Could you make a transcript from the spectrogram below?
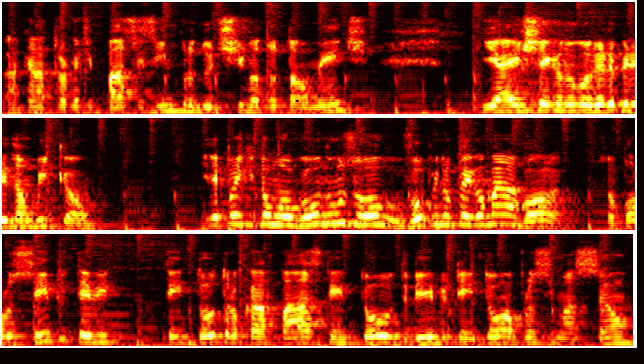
aquela troca de passes improdutiva totalmente, e aí chega no goleiro para ele dar um bicão. E depois que tomou o gol, não usou. O Volpe não pegou mais na bola. O São Paulo sempre teve, tentou trocar passe, tentou o drible, tentou uma aproximação,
